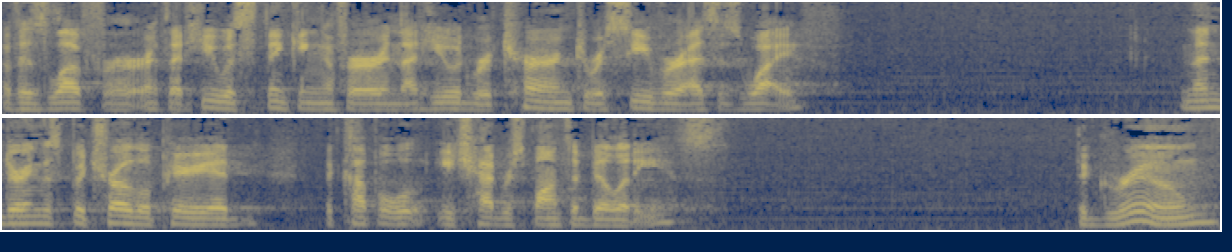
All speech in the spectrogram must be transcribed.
of his love for her, that he was thinking of her, and that he would return to receive her as his wife. And then during this betrothal period, the couple each had responsibilities. The groom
